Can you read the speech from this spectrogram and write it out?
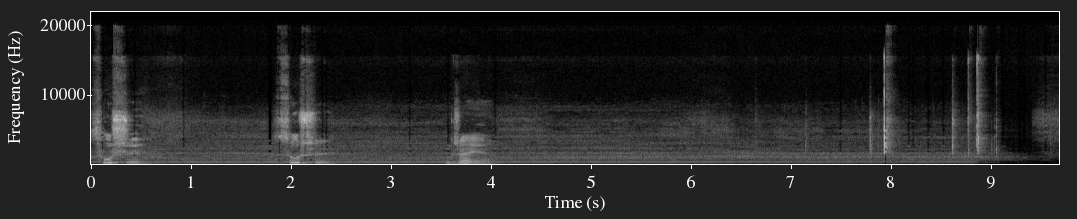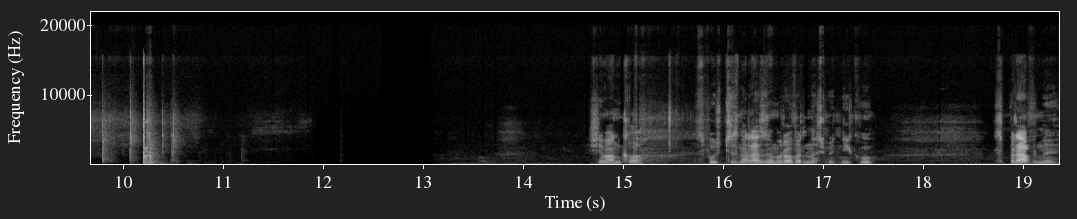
Suszy. Suszy. Grzeje. Siemanko, spójrzcie, znalazłem rower na śmietniku. Sprawny.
